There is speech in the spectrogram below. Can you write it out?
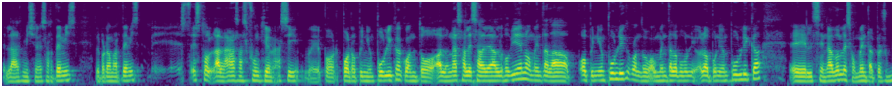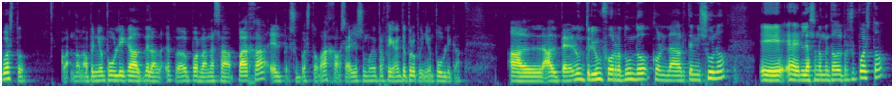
las misiones Artemis, el programa Artemis esto la NASA funciona así, eh, por, opinión pública. Cuando a la NASA le sale algo bien, aumenta la opinión pública. Cuando aumenta la, opinión pública, el Senado les aumenta el presupuesto. cuando la opinión pública por la NASA baja, el presupuesto baja. O sea, ellos se mueven prácticamente por opinión pública. Al, tener un triunfo rotundo con la Artemis 1, eh, eh, les han aumentado el presupuesto,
